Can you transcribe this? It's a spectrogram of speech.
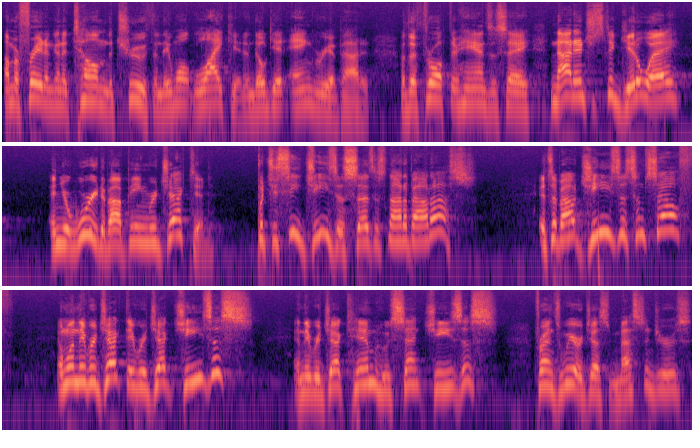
I'm afraid I'm going to tell them the truth and they won't like it and they'll get angry about it. Or they'll throw up their hands and say, Not interested, get away and you're worried about being rejected. But you see, Jesus says it's not about us, it's about Jesus himself. And when they reject, they reject Jesus and they reject him who sent Jesus. Friends, we are just messengers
